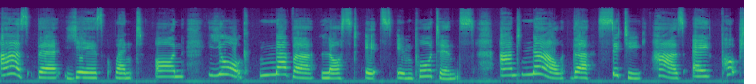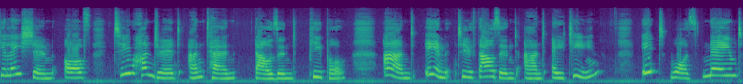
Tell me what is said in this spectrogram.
As the years went on, York never lost its importance, and now the city has a population of 210,000 people. And in 2018, it was named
